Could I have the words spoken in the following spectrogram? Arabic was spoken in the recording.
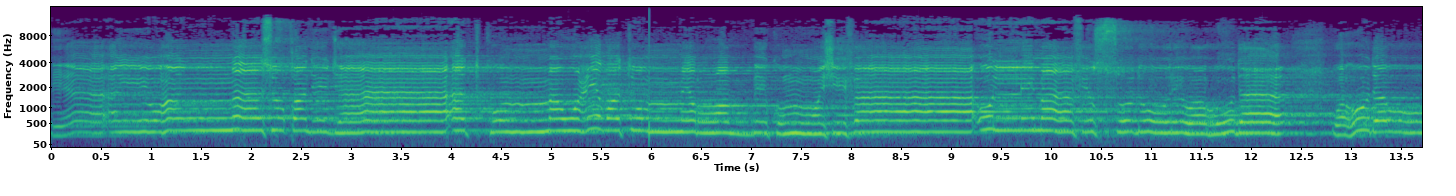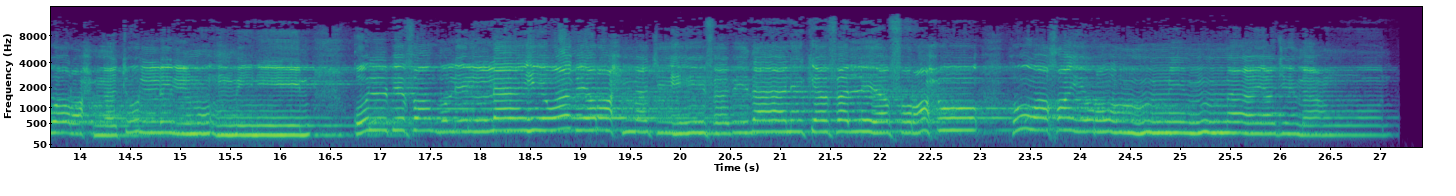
يا أيها الناس قد جاءتكم موعظة من ربكم وشفاء لما في الصدور وهدى وهدى ورحمة للمؤمنين. قل بفضل الله وبرحمته فبذلك فليفرحوا هو خير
